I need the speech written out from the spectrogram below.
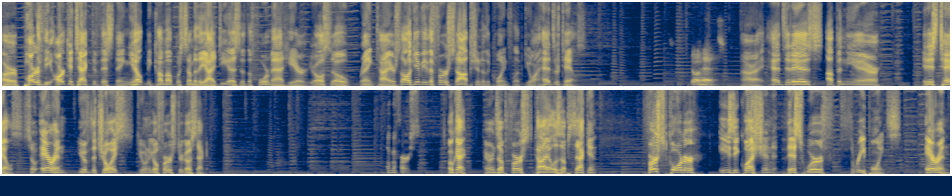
are part of the architect of this thing. You helped me come up with some of the ideas of the format here. You're also ranked higher, so I'll give you the first option of the coin flip. Do you want heads or tails? Go heads. All right, heads it is, up in the air. It is tails. So, Aaron, you have the choice. Do you want to go first or go second? I'll go first. Okay. Aaron's up first. Kyle is up second. First quarter, easy question. This worth three points. Aaron,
